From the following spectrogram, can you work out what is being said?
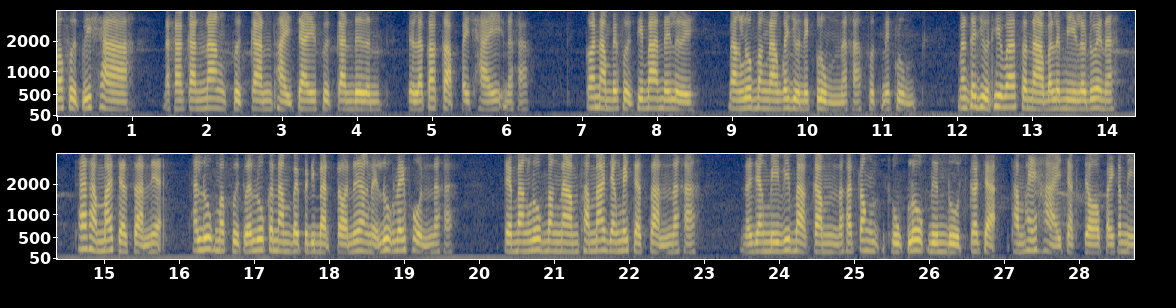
มาฝึกวิชานะคะ การนั่งฝึกการหายใจฝึกการเดิน เสร็จแล้วก็กลับไปใช้นะคะ ก็นำไปฝึกที่บ้านได้เลย บางรูปบางนามก็อยู่ในกลุ่มนะคะ ฝึกในกลุ่ม มันก็อยู่ที่วาสนาบารมีเราด้วยนะ ถ้าธรรมะจัดสรรเนี่ย ถ้าลูกมาฝึกแล้วลูกก็นำไปปฏิบัติต่อเนื่องเนี่ยลูกได้ผลนะคะ แต่บางรูปบางนามธรรมะยังไม่จัดสรรนะคะนะยังมีวิบากกรรมนะคะ ต้องถูกโลกดึงดูดก็จะทำให้หายจากจอไปก็มี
